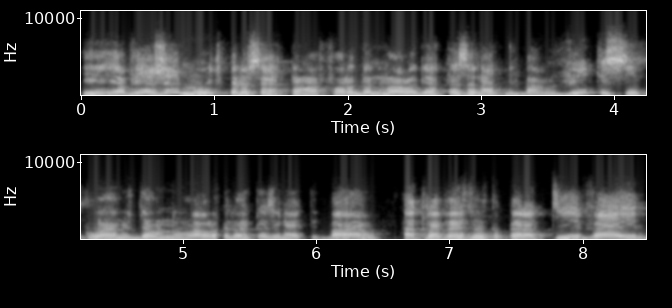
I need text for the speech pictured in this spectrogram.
E eu viajei muito pelo sertão afora dando aula de artesanato de barro. 25 anos dando aula pelo artesanato de barro, através de uma cooperativa e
